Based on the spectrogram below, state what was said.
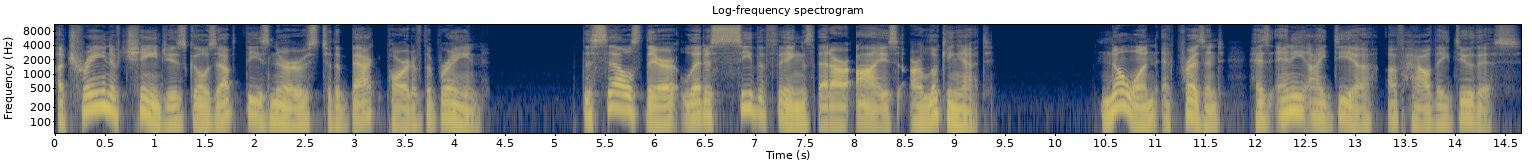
A train of changes goes up these nerves to the back part of the brain. The cells there let us see the things that our eyes are looking at. No one at present has any idea of how they do this.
